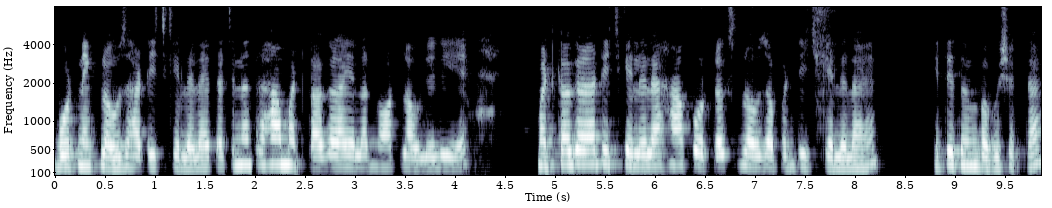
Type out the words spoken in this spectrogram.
बोटनेक ब्लाऊज हा टीच केलेला आहे. त्याच्यानंतर हा मटका गळा याला नॉट लावलेली आहे. मटका गळा टीच केलेला आहे. हा कोटक्स ब्लाऊज आपण टीच केलेला आहे. इथे तुम्ही बघू शकता.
